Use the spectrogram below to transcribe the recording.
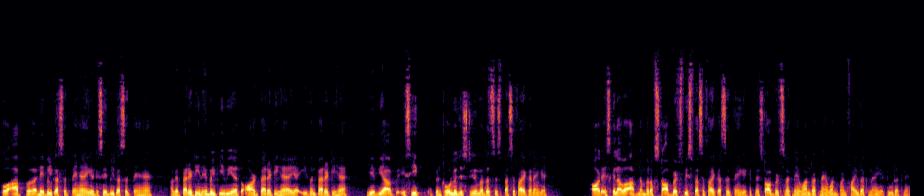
کو آپ انیبل کر سکتے ہیں یا ڈسیبل کر سکتے ہیں۔ اگر پیرٹی انیبل کی ہوئی ہے تو آڈ پیرٹی ہے یا ایون پیرٹی ہے۔ یہ بھی آپ اسی کنٹرول رجسٹر کی مدد سے اسپیسیفائی کریں گے۔ اور اس کے علاوہ آپ نمبر آف اسٹاپ بٹس بھی اسپیسیفائی کر سکتے ہیں کہ کتنے اسٹاپ بٹس رکھنے ہیں۔ ون رکھنا ہے ون پوائنٹ فائیو رکھنا ہے یا ٹو رکھنا ہے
